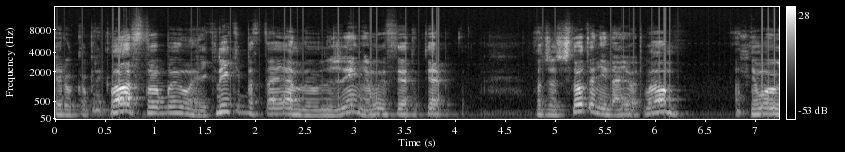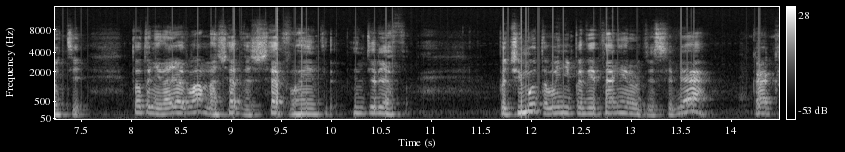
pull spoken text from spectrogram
и рукоприкладство было, и крики постоянные, унижения, вы все это терпите. Значит, что-то не дает вам от него уйти. Кто-то не дает вам начать защищать свои интересы. Почему-то вы не позиционируете себя как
